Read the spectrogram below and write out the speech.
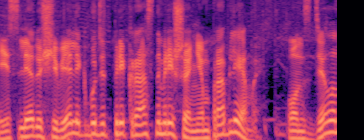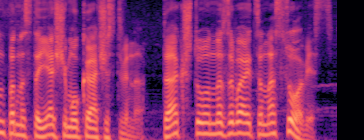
И следующий велик будет прекрасным решением проблемы. Он сделан по-настоящему качественно, так что он называется на совесть.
